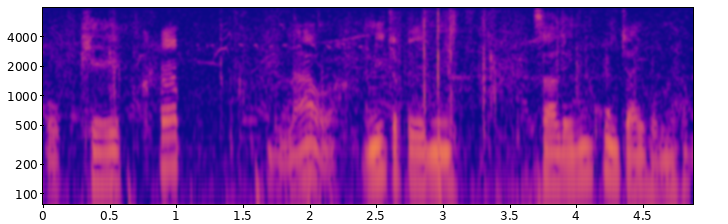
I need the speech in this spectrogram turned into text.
โอเคครับหมดแล้ว อันนี้จะเป็นซาเล้งคู่ใจผมนะครับ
